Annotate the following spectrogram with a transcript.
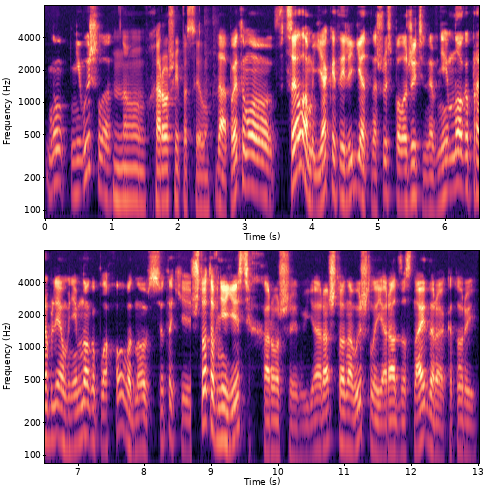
Ну, не вышло. Ну, хороший посыл. Да, поэтому в целом я к этой лиге отношусь положительно. В ней много проблем, в ней много плохого, но все-таки что-то в ней есть хорошее. Я рад, что она вышла, я рад за Снайдера, который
